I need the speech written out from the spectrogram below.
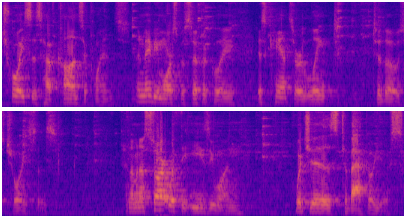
choices have consequence? And maybe more specifically, is cancer linked to those choices? And I'm going to start with the easy one, which is tobacco use.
